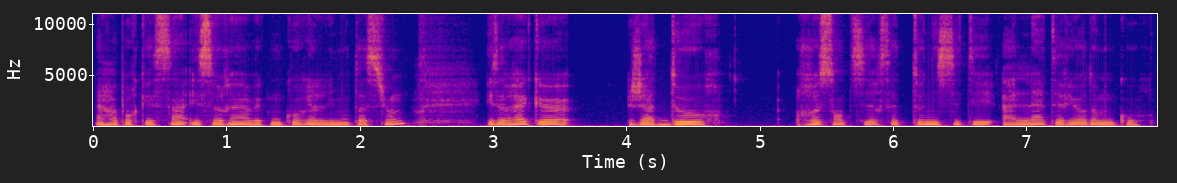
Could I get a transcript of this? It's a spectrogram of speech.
un rapport qui est sain et serein avec mon corps et l'alimentation. Et c'est vrai que j'adore ressentir cette tonicité à l'intérieur de mon corps.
